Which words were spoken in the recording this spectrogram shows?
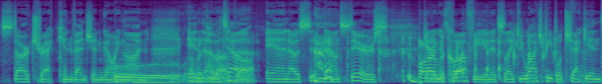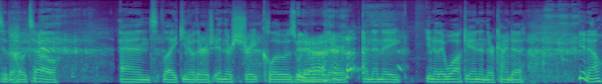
Star Trek convention going on in the hotel, and I was sitting downstairs bar getting a coffee, and it's like you watch people check into the hotel. And like you know they're in their straight clothes, whatever. Yeah. They're and then they, you know, they walk in and they're kind of, you know,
